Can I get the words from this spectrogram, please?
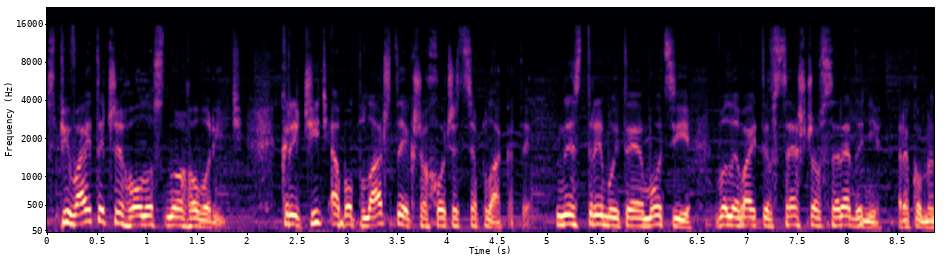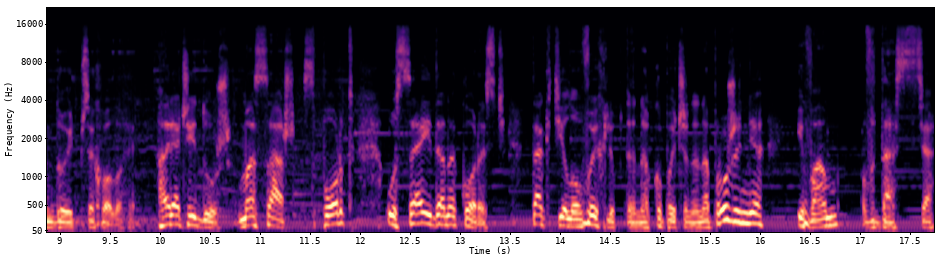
Співайте чи голосно говоріть, кричіть або плачте, якщо хочеться плакати. Не стримуйте емоції, виливайте все, що всередині, рекомендують психологи. Гарячий душ, масаж, спорт усе йде на користь. Так тіло вихлюпне накопичене напруження, і вам вдасться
